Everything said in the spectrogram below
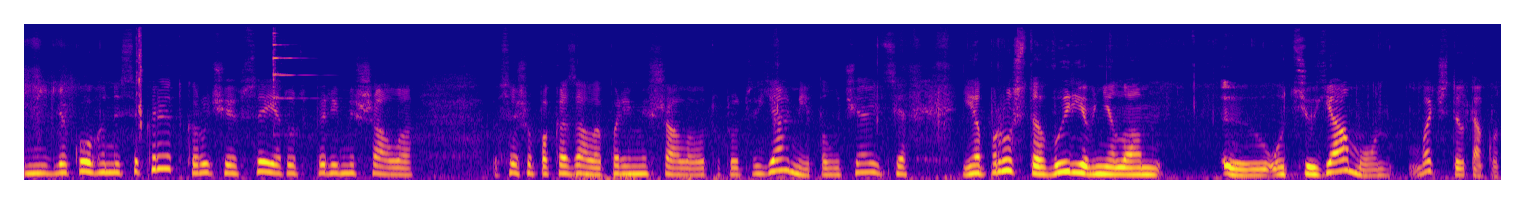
ні для кого не секрет. Коротше, все я тут перемішала, все, що показала, перемішала отут от в ямі. І виходить, я просто вирівняла оцю яму, бачите, отак от,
